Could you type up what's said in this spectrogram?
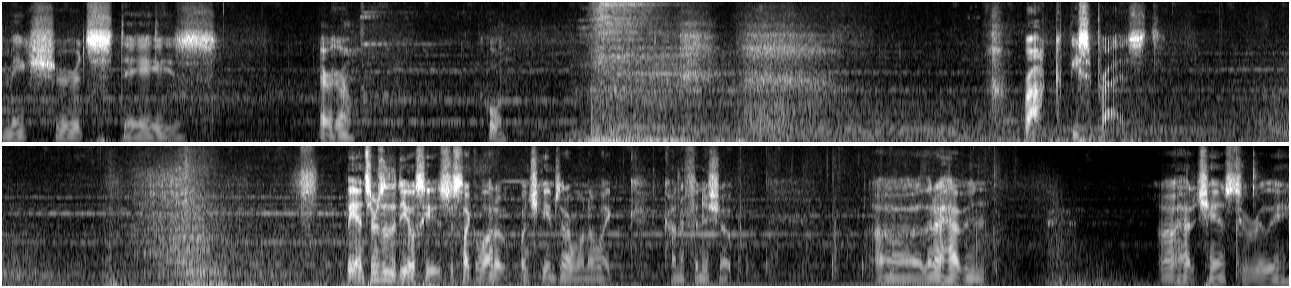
make sure it stays. There we go. Cool. Rock, be surprised. But yeah, in terms of the DLC, it's just like a lot of bunch of games that I want to like kind of finish up uh, that I haven't uh, had a chance to really.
